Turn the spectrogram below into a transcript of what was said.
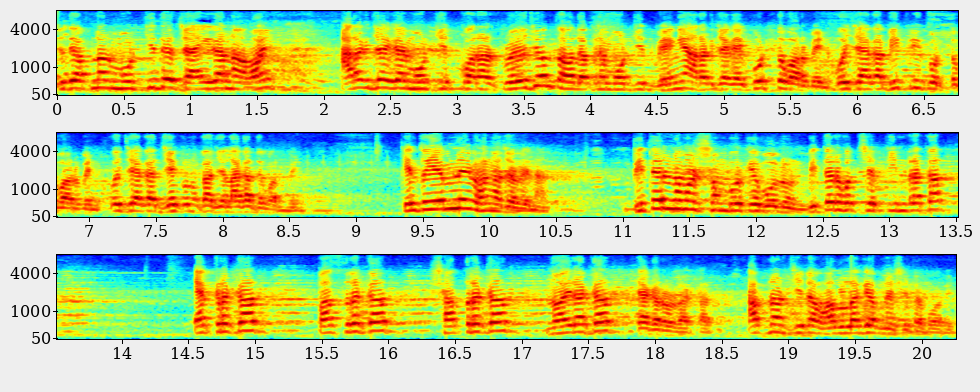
যদি আপনার মসজিদের জায়গা না হয়, আরেক জায়গায় মসজিদ করার প্রয়োজন, তাহলে আপনি মসজিদ ভেঙে আরেক জায়গায় করতে পারবেন, ওই জায়গা বিক্রি করতে পারবেন, ওই জায়গা যে কোনো কাজে লাগাতে পারবেন। কিন্তু এমনি ভাঙা যাবে না। বিতের নামাজ সম্পর্কে বলুন। বিতের হচ্ছে তিন রাকাত, এক রাকাত, পাঁচ রাকাত, সাত রাকাত, নয় রাকাত, এগারো রাকাত। আপনার যেটা ভালো লাগে, আপনি সেটা করেন।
